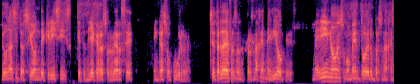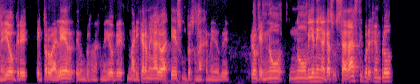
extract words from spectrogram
de una situación de crisis que tendría que resolverse en caso ocurra. Se trata de personajes mediocres. Merino en su momento era un personaje mediocre, Héctor Valer era un personaje mediocre, Mari Carmen Alba es un personaje mediocre. Creo que no, no vienen al caso. Sagasti, por ejemplo,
